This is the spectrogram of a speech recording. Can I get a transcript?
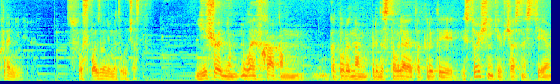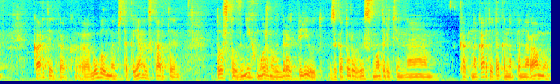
хранения с использованием этого участка. Еще одним лайфхаком, который нам предоставляют открытые источники, в частности, карты, как э, Google Maps, так и Яндекс карты, то, что в них можно выбирать период, за который вы смотрите на, как на карту, так и на панораму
